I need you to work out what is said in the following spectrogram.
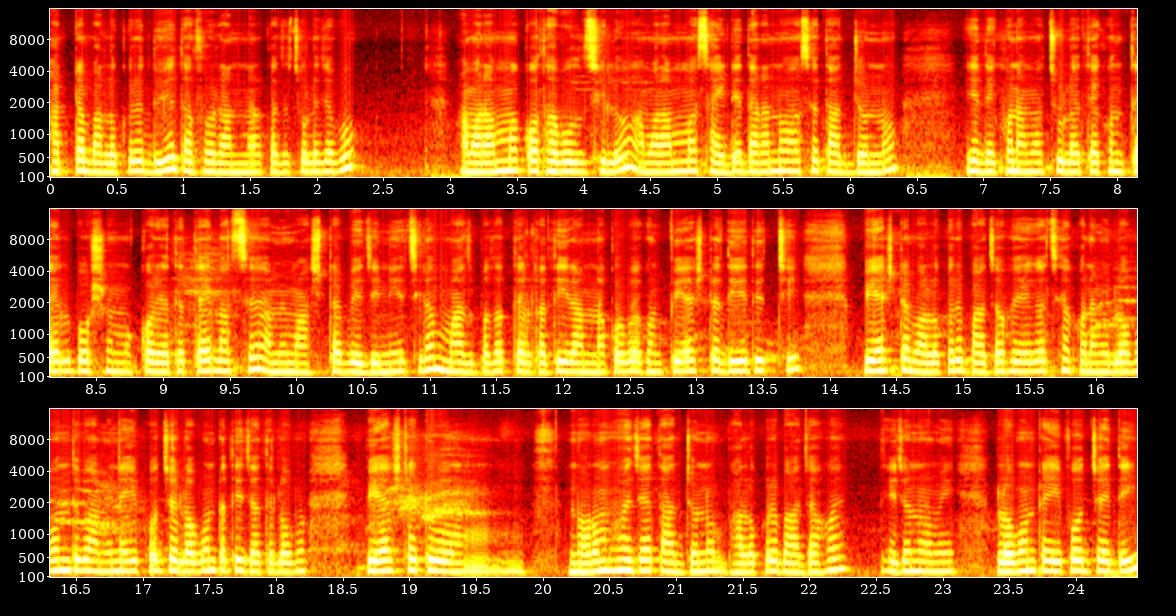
হাতটা ভালো করে ধুয়ে তারপর রান্নার কাজে চলে যাব। আমার আম্মা কথা বলছিল, আমার আম্মা সাইডে দাঁড়ানো আছে তার জন্য। যে দেখুন আমার চুলাতে এখন তেল বসানো, কড়াইতে তেল আছে, আমি মাছটা বেজে নিয়েছিলাম। মাছ ভাজার তেলটা দিয়ে রান্না করব। এখন পেঁয়াজটা দিয়ে দিচ্ছি। পেঁয়াজটা ভালো করে ভাজা হয়ে গেছে। এখন আমি লবণ দেবো। আমি না এই পর্যায়ে লবণটা দিই যাতে লবণ, পেঁয়াজটা একটু নরম হয়ে যায়, তার জন্য ভালো করে ভাজা হয়। এই জন্য আমি লবণটা এই পর্যায়ে দিই।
